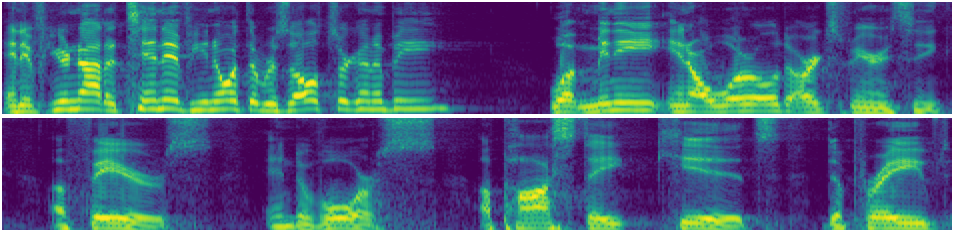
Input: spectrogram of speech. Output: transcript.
And if you're not attentive, you know what the results are going to be? What many in our world are experiencing affairs and divorce, apostate kids, depraved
